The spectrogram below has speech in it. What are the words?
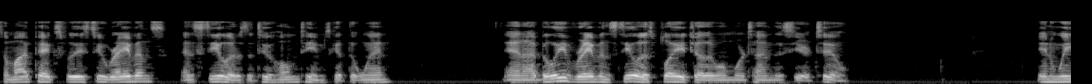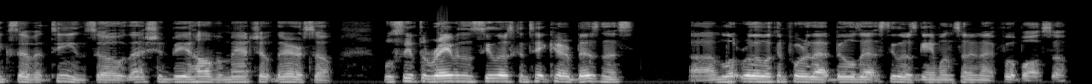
So my picks for these two Ravens and Steelers, the two home teams, get the win. And I believe Ravens Steelers play each other one more time this year too. In week 17, so that should be a hell of a matchup there. So we'll see if the Ravens and Steelers can take care of business. Uh, I'm lo- really looking forward to that Bills at Steelers game on Sunday Night Football. So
